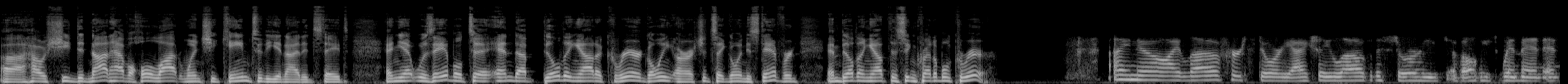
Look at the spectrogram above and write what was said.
uh, how she did not have a whole lot when she came to the United States, and yet was able to end up building out a career, going, or I should say, going to Stanford and building out this incredible career. I know. I love her story. I actually love the stories of all these women, and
